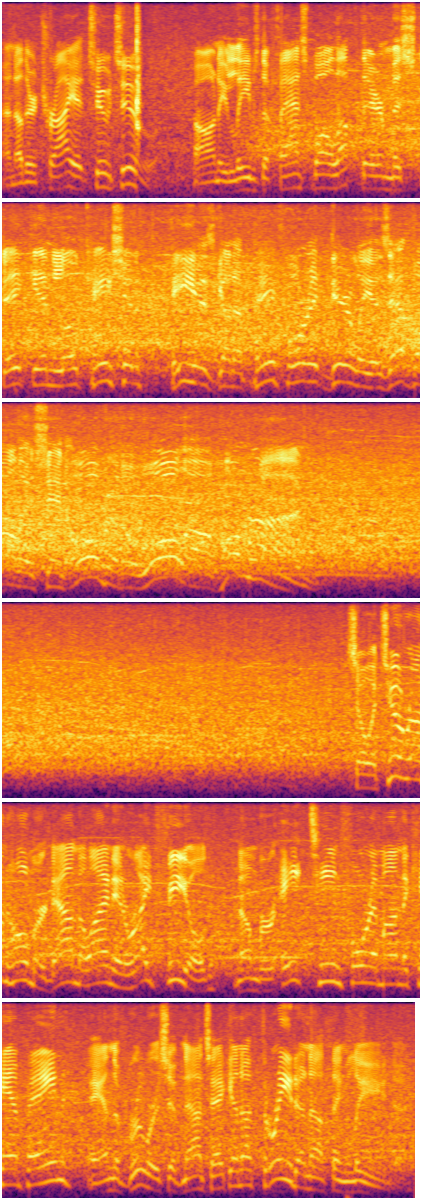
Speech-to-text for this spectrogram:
Another try at 2 2. Oh, and he leaves the fastball up there. Mistaken location. He is going to pay for it dearly as that ball is sent over the wall. A home run. So a two-run homer down the line in right field. Number 18 for him on the campaign. And the Brewers have now taken a 3 to nothing lead.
